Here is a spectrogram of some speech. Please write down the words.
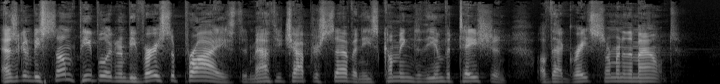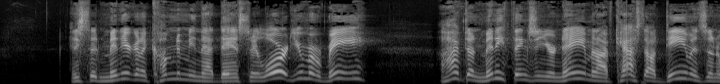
and there's going to be some people are going to be very surprised. In Matthew chapter 7, he's coming to the invitation of that great Sermon on the Mount. And he said, Many are going to come to me in that day and say, Lord, you remember me. I've done many things in your name, and I've cast out demons and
